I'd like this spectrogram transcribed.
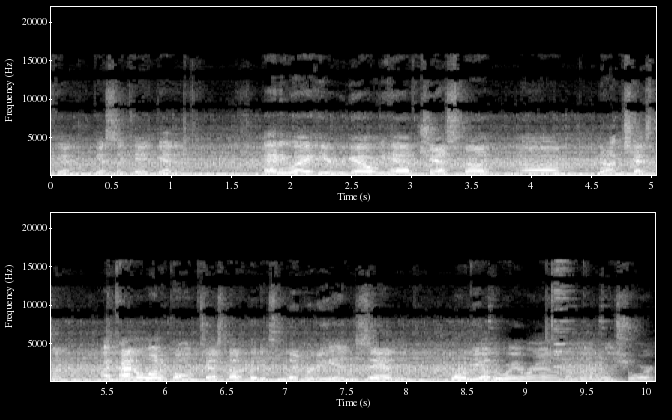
Okay, I guess I can't get it. Anyway, here we go. We have Chestnut. Um, not Chestnut. I kind of want to call him Chestnut, but it's Liberty and Zen. Or the other way around, I'm not really sure.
